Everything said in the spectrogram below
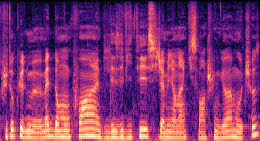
plutôt que de me mettre dans mon coin et de les éviter si jamais il y en a un qui sort un chewing-gum ou autre chose.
